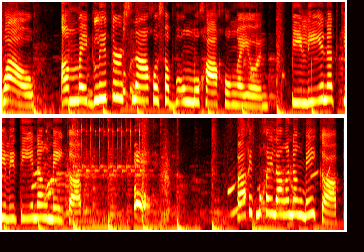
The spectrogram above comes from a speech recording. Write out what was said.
Wow! Um, may glitters na ako sa buong mukha ko ngayon. Piliin at kilitiin ang makeup. Bakit mo kailangan ng makeup?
